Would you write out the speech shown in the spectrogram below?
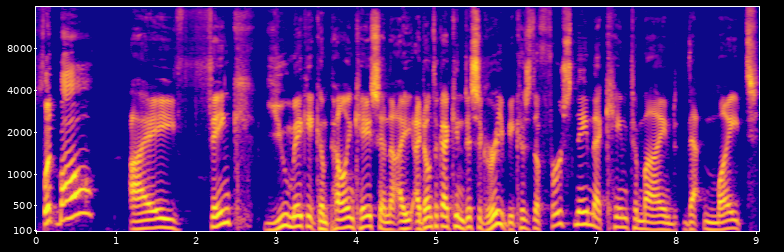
football? I think you make a compelling case, and I, I don't think I can disagree because the first name that came to mind that might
